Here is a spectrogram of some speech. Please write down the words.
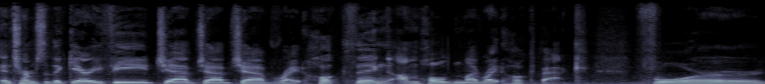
in terms of the Gary V jab jab jab right hook thing, I'm holding my right hook back for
